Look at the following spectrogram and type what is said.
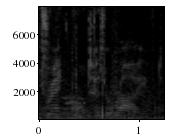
dreadnought has arrived.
